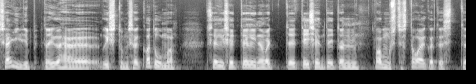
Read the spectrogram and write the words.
säilib, ta ei lähe ristumisel kaduma, selliseid erinevaid teisendeid on ammustest aegadest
